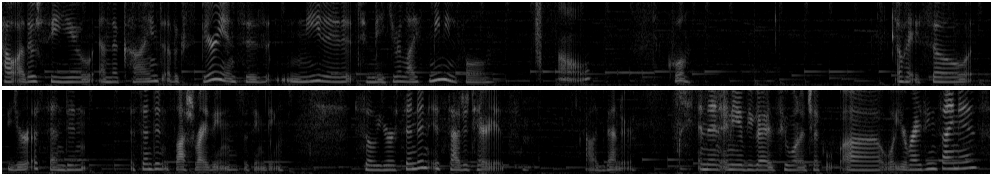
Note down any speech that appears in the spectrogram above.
how others see you, and the kind of experiences needed to make your life meaningful. Oh, cool. Okay, so your ascendant, ascendant slash rising is the same thing. So your ascendant is Sagittarius. Alexander. And then, any of you guys who want to check uh, what your rising sign is,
